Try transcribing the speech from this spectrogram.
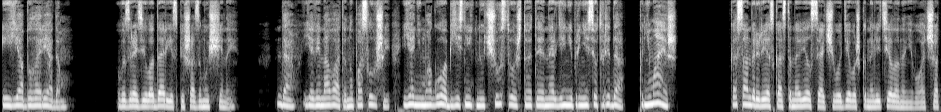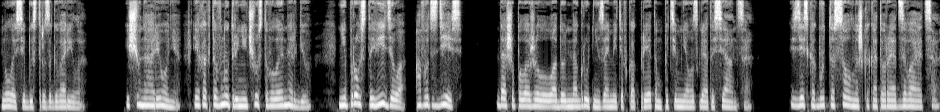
«И я была рядом», — возразила Дарья, спеша за мужчиной. «Да, я виновата, но послушай, я не могу объяснить, но чувствую, что эта энергия не принесет вреда, понимаешь?» Кассандра резко остановился, отчего девушка налетела на него, отшатнулась и быстро заговорила. Еще на Орионе я как-то внутренне чувствовала энергию. Не просто видела, а вот здесь». Даша положила ладонь на грудь, не заметив, как при этом потемнел взгляд сеанса. «Здесь как будто солнышко, которое отзывается».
